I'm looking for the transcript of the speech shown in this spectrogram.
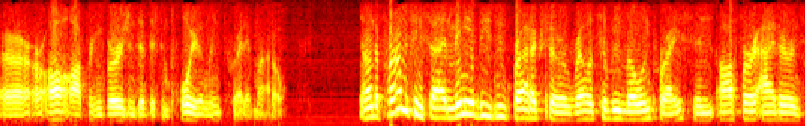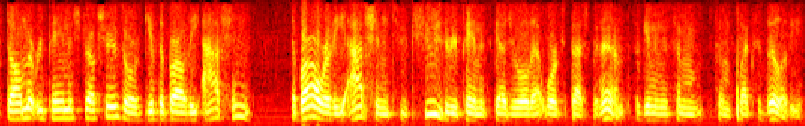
are, are all offering versions of this employer-linked credit model. Now, on the promising side, many of these new products are relatively low in price and offer either installment repayment structures or give the borrower the option, the borrower the option to choose the repayment schedule that works best for them, so giving them some, some flexibility.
